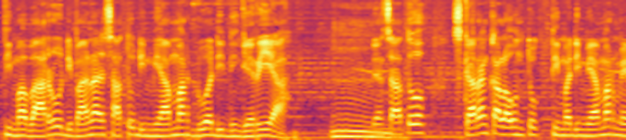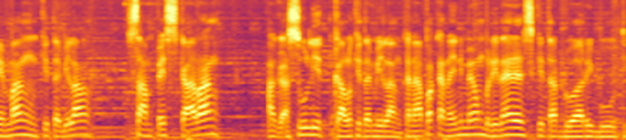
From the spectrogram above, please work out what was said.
timah baru di mana satu di Myanmar, dua di Nigeria. Hmm. Dan satu sekarang kalau untuk timah di Myanmar memang kita bilang sampai sekarang agak sulit kalau kita bilang. Kenapa? Karena ini memang beritanya dari sekitar 2013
